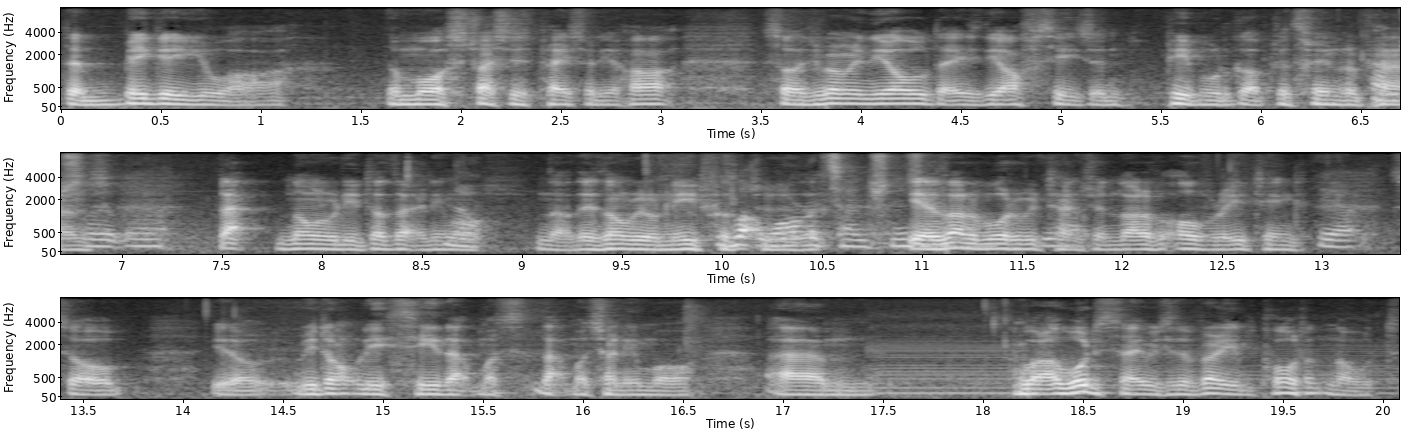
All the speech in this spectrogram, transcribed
the bigger you are, the more stress is placed on your heart. So, do you remember in the old days, the off season, people would go up to 300 pounds. Absolutely. That no one really does that anymore. No, there's no real need for There's a lot of water retention. Yeah, a lot of water retention, a lot of overeating. Yeah. So, you know, we don't really see that much that much anymore. Um, what I would say, which is a very important note,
